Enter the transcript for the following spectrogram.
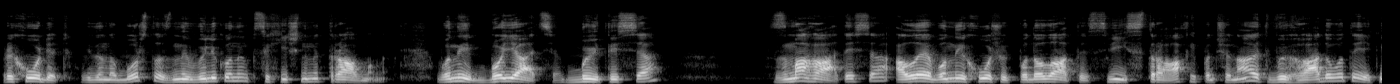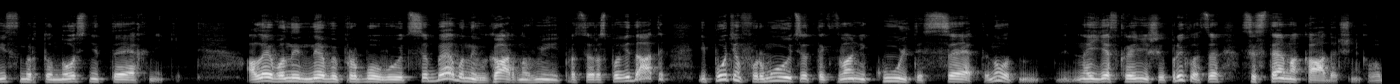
приходять в єдиноборство з невилікуваними психічними травмами. Вони бояться битися, змагатися, але вони хочуть подолати свій страх і починають вигадувати якісь смертоносні техніки. Але вони не випробовують себе, вони гарно вміють про це розповідати, і потім формуються так звані культи, секти. Ну, от найяскравіший приклад це система Кадочникова.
